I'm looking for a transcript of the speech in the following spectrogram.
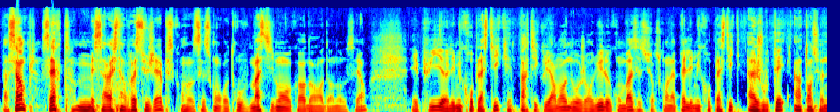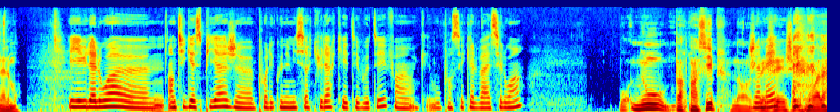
Pas simple, certes, mais ça reste un vrai sujet parce que c'est ce qu'on retrouve massivement encore dans, dans nos océans. Et puis les microplastiques, particulièrement nous aujourd'hui, le combat c'est sur ce qu'on appelle les microplastiques ajoutés intentionnellement il y a eu la loi euh, anti-gaspillage euh, pour l'économie circulaire qui a été votée. Enfin, vous pensez qu'elle va assez loin? Bon, nous, par principe, non, jamais. voilà,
